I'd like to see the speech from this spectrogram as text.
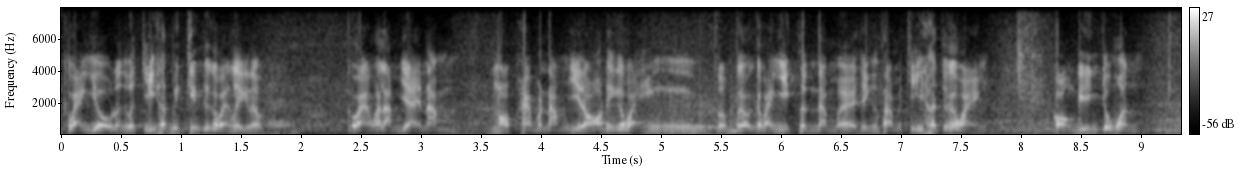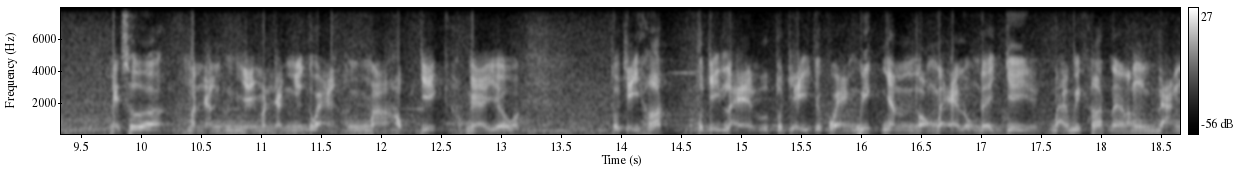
các bạn vô là người ta chỉ hết biết kiếp cho các bạn liền đâu các bạn phải làm vài năm, một, hai, ba năm gì đó thì các bạn các bạn nhiệt tình, đam mê thì người ta mới chỉ hết cho các bạn còn riêng chỗ mình, ngày xưa mình nhận mình nhận những các bạn mà học việc học nghề vô tôi chỉ hết, tôi chỉ lẹ, tôi chỉ cho các bạn biết nhanh, gọn lẹ luôn để chi, bạn biết hết này, đặng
